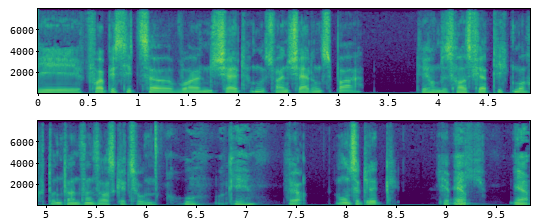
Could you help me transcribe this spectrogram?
Die Vorbesitzer waren Scheidung, es war ein Scheidungspaar. Die haben das Haus fertig gemacht und dann sind sie ausgezogen. Oh, okay. Unser Glück, ihr Ja. Pech. Ja.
